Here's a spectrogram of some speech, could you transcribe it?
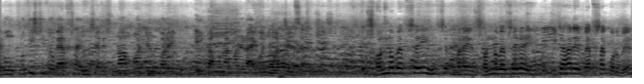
এবং প্রতিষ্ঠিত ব্যবসায়ী হিসাবে সুনাম অর্জন করে এই কামনা করে রায়গঞ্জ মার্চেন্টস অ্যাসোসিয়েশন। স্বর্ণ ব্যবসায়ী হিসেবে মানে স্বর্ণ ব্যবসায়ীরা ইটাহারে ব্যবসা করবেন।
